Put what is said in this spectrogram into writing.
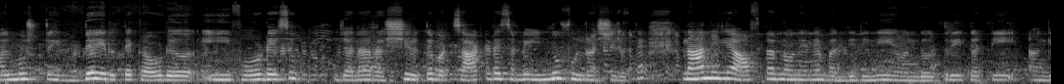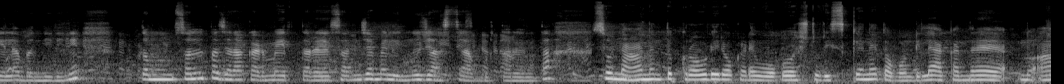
ಆಲ್ಮೋಸ್ಟ್ ಇದ್ದೇ ಇರುತ್ತೆ ಕ್ರೌಡ್ ಈ ಫೋರ್ ಡೇಸು ಜನ ರಶ್ ಇರುತ್ತೆ ಬಟ್ ಸಾಟರ್ಡೆ ಸಂಡೇ ಇನ್ನೂ ಫುಲ್ ರಶ್ ಇರುತ್ತೆ. ನಾನಿಲ್ಲಿ ಆಫ್ಟರ್ನೂನೇ ಬಂದಿದ್ದೀನಿ, ಒಂದು ತ್ರೀ ತರ್ಟಿ ಹಂಗೆಲ್ಲ ಬಂದಿದ್ದೀನಿ. ತಮ್ಮ ಸ್ವಲ್ಪ ಜನ ಕಡಿಮೆ ಇರ್ತಾರೆ, ಸಂಜೆ ಮೇಲೆ ಇನ್ನೂ ಜಾಸ್ತಿ ಆಗ್ಬಿಡ್ತಾರೆ ಅಂತ. ಸೊ ನಾನಂತೂ ಕ್ರೌಡ್ ಇರೋ ಕಡೆ ಹೋಗೋವಷ್ಟು ರಿಸ್ಕೇನೆ ತೊಗೊಂಡಿಲ್ಲ. ಯಾಕಂದರೆ ಆ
